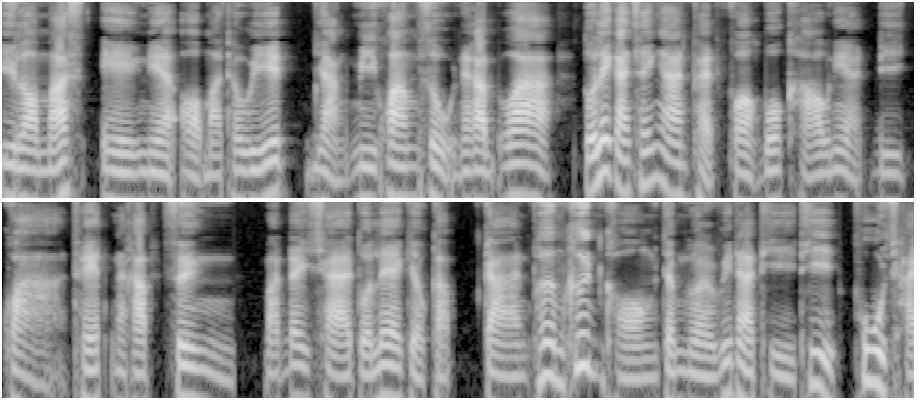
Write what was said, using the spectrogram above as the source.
อีลอนมัสก์เองเนี่ยออกมาทวีตอย่างมีความสุขนะครับ ว่าตัวเลขการใช้งานแพลตฟอร์มพวกเขาเนี่ยดีกว่า Threads นะครับ ซึ่งมัสก์ได้แชร์ตัวเลขเกี่ยวกับ การเพิ่มขึ้นของจำนวนวินาทีที่ผู้ใช้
